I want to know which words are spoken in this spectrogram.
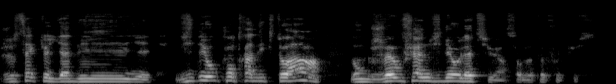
Je sais qu'il y a des vidéos contradictoires, donc je vais vous faire une vidéo là-dessus, hein, sur l'autofocus.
